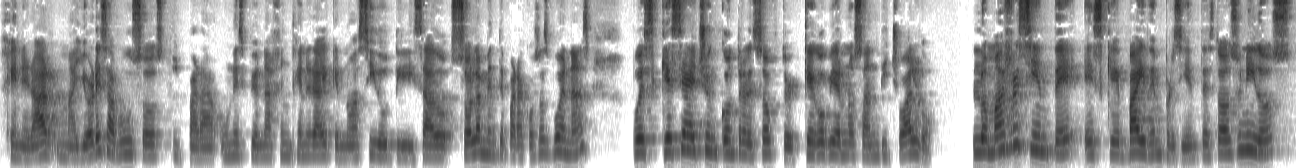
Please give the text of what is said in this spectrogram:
generar mayores abusos y para un espionaje en general que no ha sido utilizado solamente para cosas buenas, pues ¿qué se ha hecho en contra del software? ¿Qué gobiernos han dicho algo? Lo más reciente es que Biden, presidente de Estados Unidos,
